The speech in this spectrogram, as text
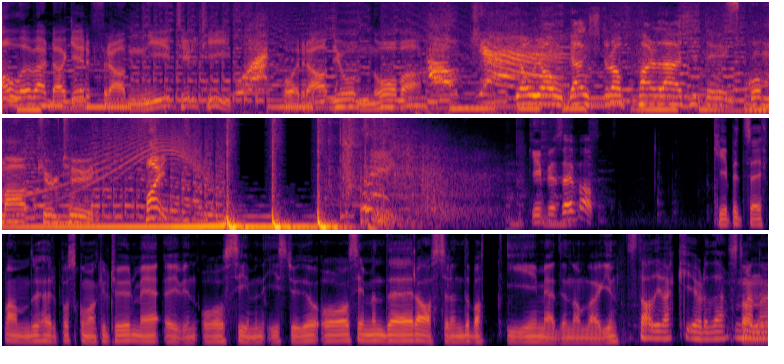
Alle hverdager fra ny til ti. På Radio Nova. Yo, yo, gangsteropp, paradise Skumma kultur, fight! Keep it safe, altså. Keep it safe, mann. Du hører på Skumma kultur med Øyvind og Simen i studio. Og Simen, det raser en debatt i mediene om dagen. Stadig vekk gjør det det. Stadig men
